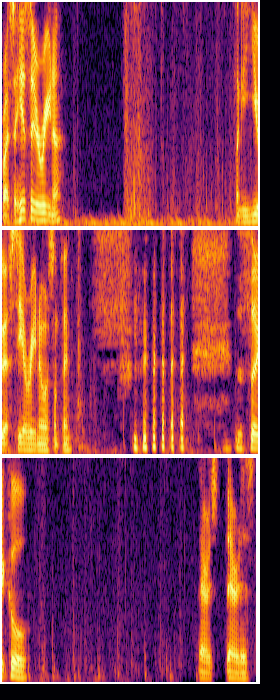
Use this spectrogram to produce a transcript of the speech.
Right, so here's the arena. It's like a UFC arena or something. this is so cool. There is, there it is.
